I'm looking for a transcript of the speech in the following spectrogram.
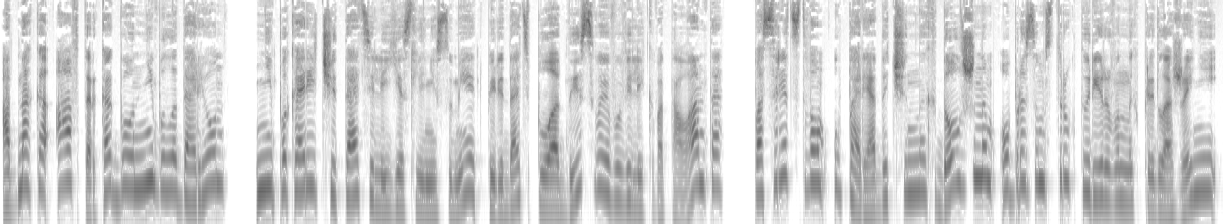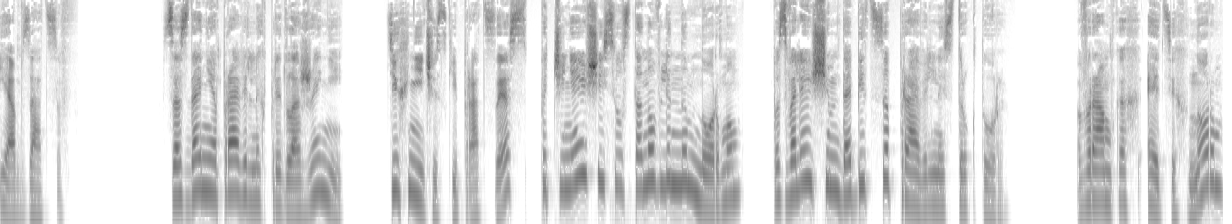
Однако автор, как бы он ни был одарен, не покорит читателей, если не сумеет передать плоды своего великого таланта посредством упорядоченных, должным образом структурированных предложений и абзацев. Создание правильных предложений — технический процесс, подчиняющийся установленным нормам, позволяющим добиться правильной структуры. В рамках этих норм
